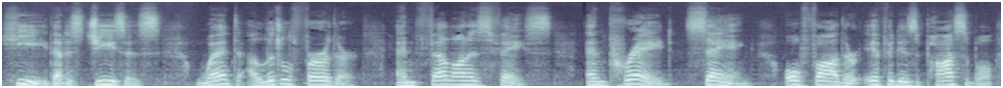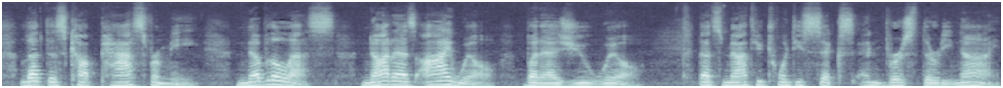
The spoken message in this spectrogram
He, that is Jesus, went a little further and fell on his face and prayed, saying, O Father, if it is possible, let this cup pass from me. Nevertheless, not as I will, but as you will. That's Matthew 26 and verse 39.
